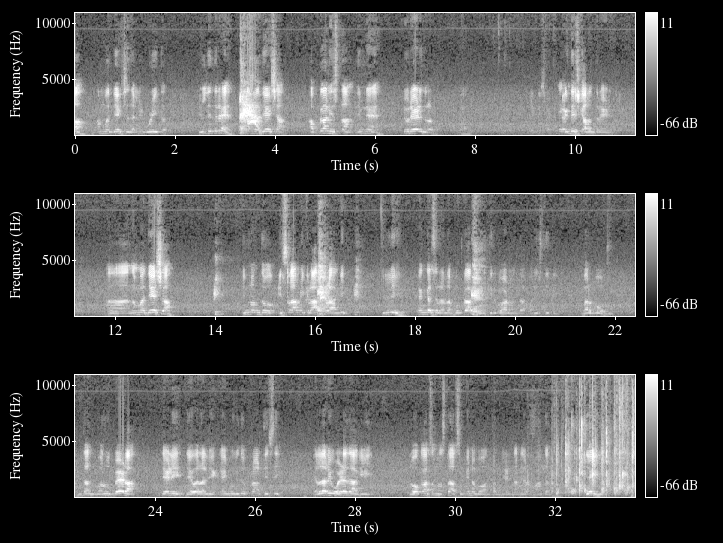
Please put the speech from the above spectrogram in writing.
ನಮ್ಮ ದೇಶದಲ್ಲಿ ಉಳಿತದೆ. ಇಲ್ಲದಿದ್ದರೆ ನಮ್ಮ ದೇಶ ಅಫ್ಘಾನಿಸ್ತಾನ್. ನಿನ್ನೆ ಇವರು ಹೇಳಿದ್ರಲ್ಲ. ಜಗದೀಶ್ ಕಾರಂತರು ಹೇಳಿದರು. ನಮ್ಮ ದೇಶ ಇನ್ನೊಂದು ಇಸ್ಲಾಮಿಕ್ ರಾಷ್ಟ್ರ ಆಗಿ ಇಲ್ಲಿ ಹೆಂಗಸರೆಲ್ಲ ಬುರ್ಕಾಕೊಂಡು ತಿರುಗಾಡುವಂಥ ಪರಿಸ್ಥಿತಿ ಬರ್ಬೋದು. ಅಂತಂದು ಬರೋದು ಬೇಡ. ಅಂತೇಳಿ ದೇವರಲ್ಲಿ ಕೈ ಮುಗಿದು ಪ್ರಾರ್ಥಿಸಿ, ಎಲ್ಲರಿಗೂ ಒಳ್ಳೆಯದಾಗಲಿ ಲೋಕ ಸಮಸ್ತ ಸುಖಿನ ಭವಂತ ಅಂತಂದೇಳಿ ನನ್ನ ಎರಡು ಮಾತನ್ನು ಜೈ ಹಿಂದ್.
